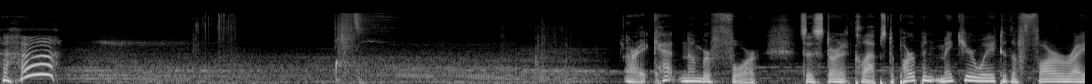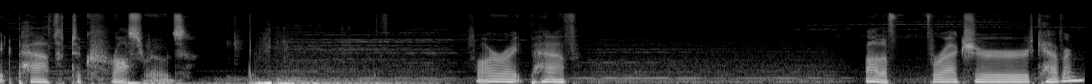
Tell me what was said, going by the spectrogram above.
Haha. All right, cat number four. Says start at collapse department, make your way to the far right path to crossroads. Far right path. Ah, the fractured cavern?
